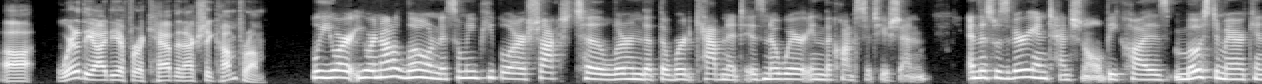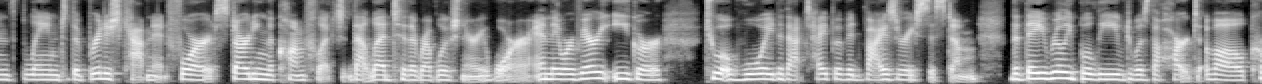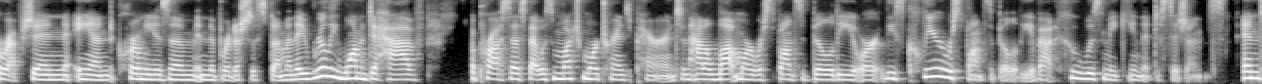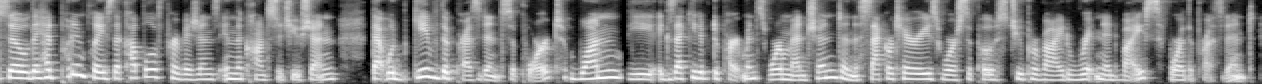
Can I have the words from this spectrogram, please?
uh, where did the idea for a cabinet actually come from? Well, you are you are not alone. So many people are shocked to learn that the word cabinet is nowhere in the Constitution. And this was very intentional because most Americans blamed the British cabinet for starting the conflict that led to the Revolutionary War. And they were very eager to avoid that type of advisory system that they really believed was the heart of all corruption and cronyism in the British system. And they really wanted to have a process that was much more transparent and had a lot more responsibility or at least clear responsibility about who was making the decisions. And so they had put in place a couple of provisions in the Constitution that would give the president support. One, the executive departments were mentioned, and the secretaries were supposed to provide written advice for the president.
